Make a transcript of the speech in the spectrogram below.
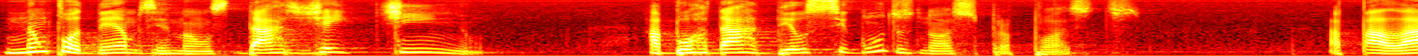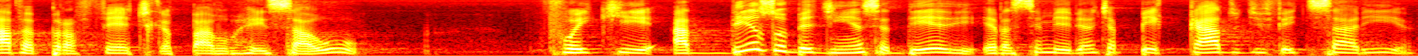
Não podemos, irmãos, dar jeitinho, abordar Deus segundo os nossos propósitos. A palavra profética para o rei Saul foi que a desobediência dele era semelhante a pecado de feitiçaria.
